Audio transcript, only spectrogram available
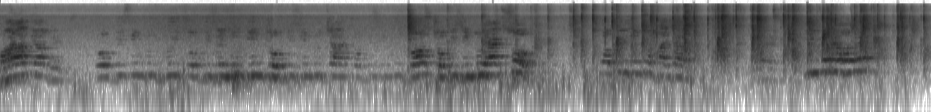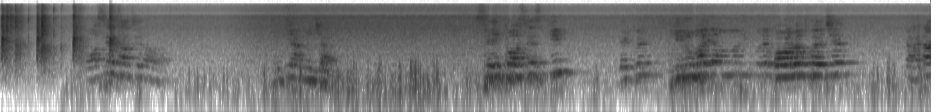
বাড়াতে হবে। চব্বিশ ইন্টু দুই, চব্বিশ ইন্টু তিন, চব্বিশ ইন্টু চার, চব্বিশ ইন্টু দশ, চব্বিশ ইন্টু একশো। ইন্টু হাজার। কি করে হবে? প্রসেস আছে দাদা যদি আমি চাই সেই প্রসেস কি? দেখবেন ধীরুভাই আম্বানি করে বড়লোক হয়েছে, টাটা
